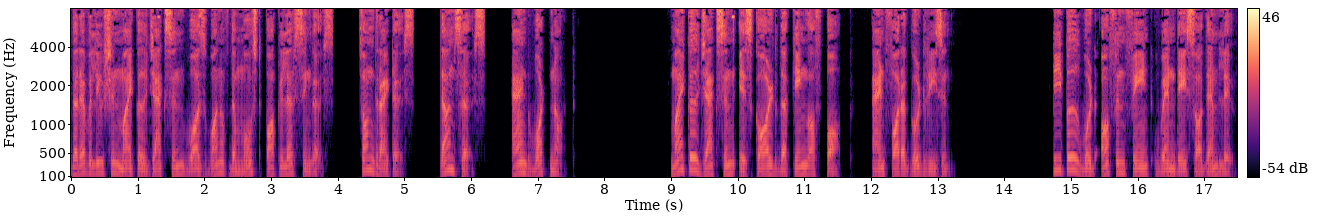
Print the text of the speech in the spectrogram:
The revolution Michael Jackson was one of the most popular singers, songwriters, dancers, and whatnot. Michael Jackson is called the king of pop, and for a good reason. People would often faint when they saw them live.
